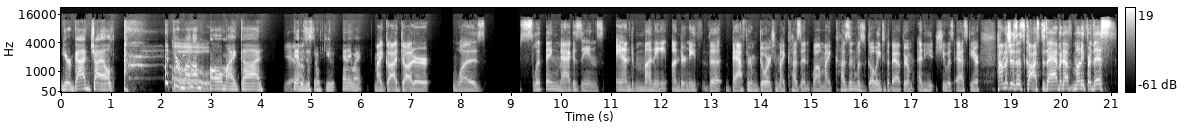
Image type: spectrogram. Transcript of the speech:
your godchild, her mom. Oh, Oh my God. Yeah. That is just so cute. Anyway. my goddaughter was slipping magazines and money underneath the bathroom door to my cousin while my cousin was going to the bathroom and he she was asking her how much does this cost does i have enough money for this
